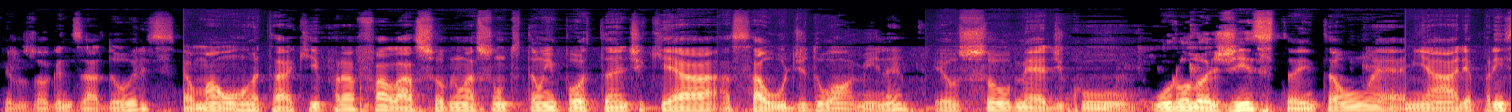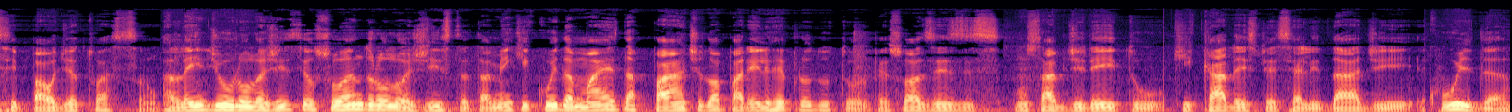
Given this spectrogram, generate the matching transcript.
pelos organizadores. É uma honra estar aqui para falar sobre um assunto tão importante que é a, a, saúde do homem, né? Eu sou médico urologista, então é minha área principal de atuação. Além de urologista, eu sou andrologista também, que cuida mais da parte do aparelho reprodutor. O pessoal às vezes não sabe direito que cada especialidade cuida,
